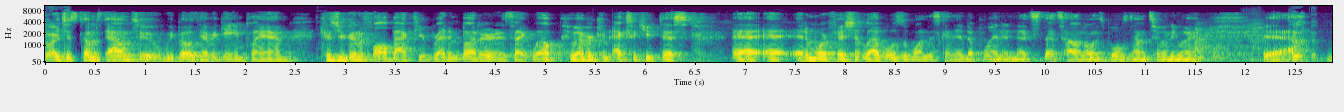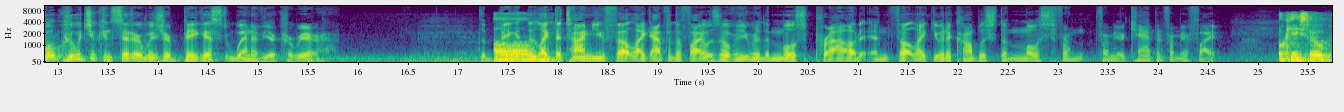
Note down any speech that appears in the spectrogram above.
it just comes down to we both have a game plan because you're going to fall back to your bread and butter. And it's like, well, whoever can execute this at, at, at a more efficient level is the one that's going to end up winning. That's that's how it always boils down to, anyway. Yeah. Who, who would you consider was your biggest win of your career? The big, um, like the time you felt like after the fight was over, you were the most proud and felt like you had accomplished the most from from your camp and from your fight. Okay, so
